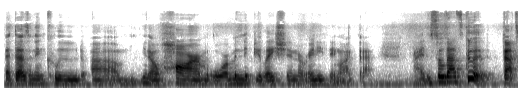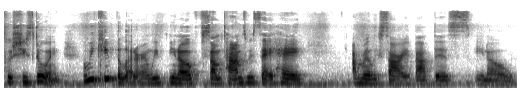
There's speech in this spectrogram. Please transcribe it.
that doesn't include, um, you know, harm or manipulation or anything like that? Right? And so that's good. That's what she's doing. And we keep the letter and we, you know, sometimes we say, hey, I'm really sorry about this. You know,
